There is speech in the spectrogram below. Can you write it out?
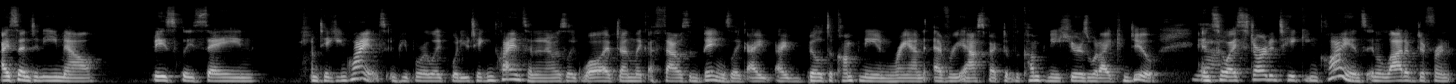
I sent an email basically saying, I'm taking clients. And people were like, What are you taking clients in? And I was like, Well, I've done like a thousand things. Like I, I built a company and ran every aspect of the company. Here's what I can do. Yeah. And so I started taking clients in a lot of different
